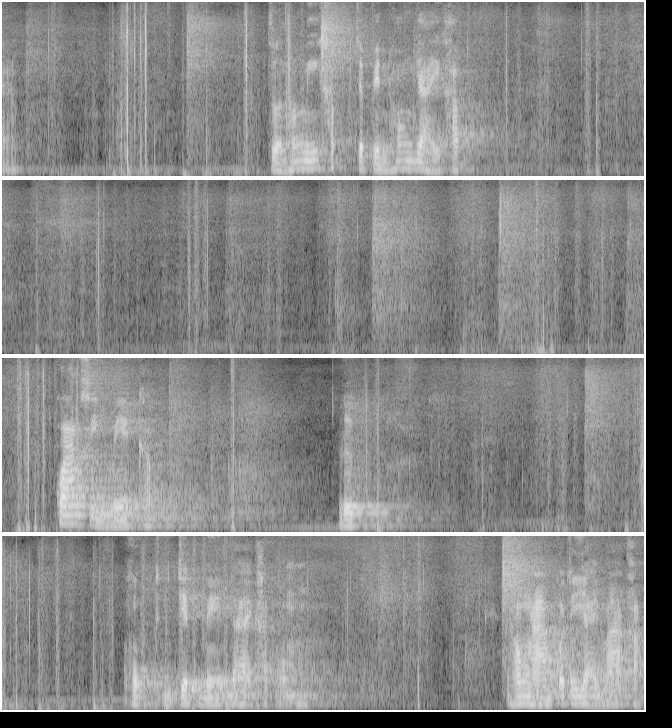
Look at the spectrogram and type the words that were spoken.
ครับ ส่วนห้องนี้ครับจะเป็นห้องใหญ่ครับ กว้าง 4 เมตรครับ ลึก 6-7 เมตรได้ครับผม ห้องน้ำก็จะใหญ่มากครับ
